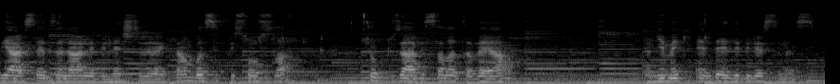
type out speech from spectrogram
diğer sebzelerle birleştirerekten basit bir sosla çok güzel bir salata veya yemek elde edebilirsiniz.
